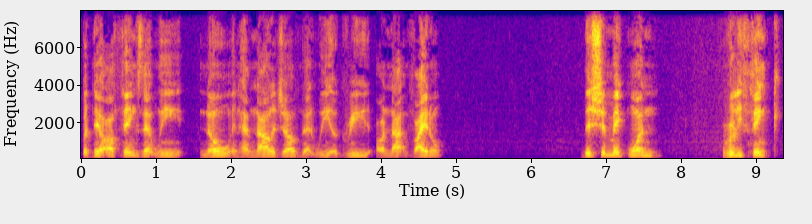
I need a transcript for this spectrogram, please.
but there are things that we know and have knowledge of that we agree are not vital. This should make one really think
